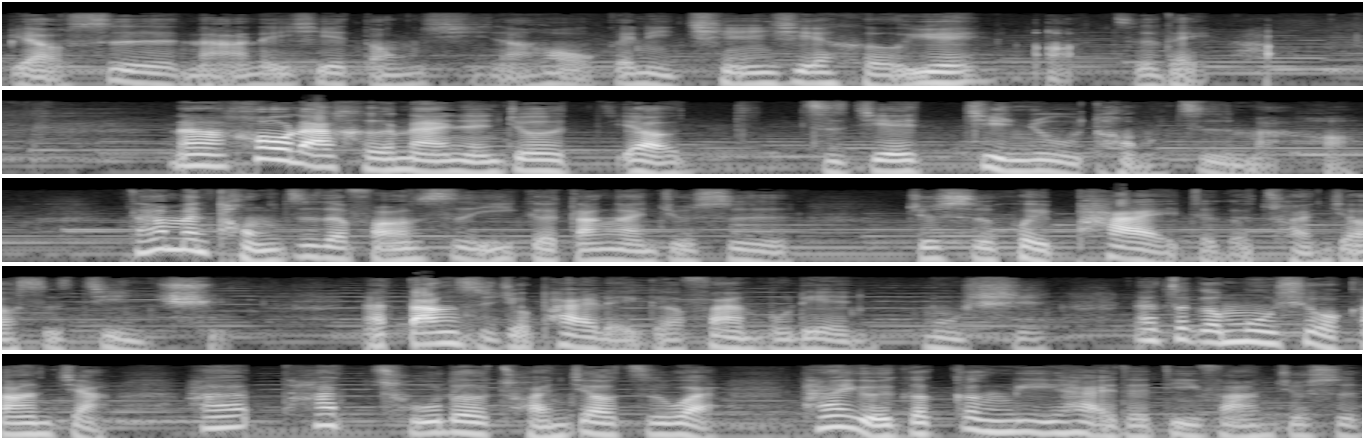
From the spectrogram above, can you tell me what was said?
表示拿了一些东西，然后我跟你签一些合约啊之类，好。那后来河南人就要直接进入统治嘛，哈。他们统治的方式，一个当然就是就是会派这个传教士进去。那当时就派了一个范不恋牧师。那这个牧师，我刚刚讲，他他除了传教之外，他有一个更厉害的地方，就是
